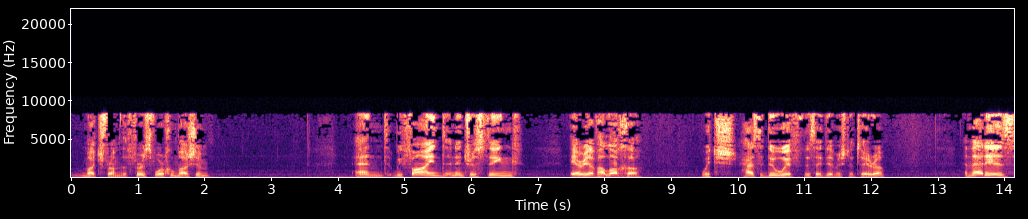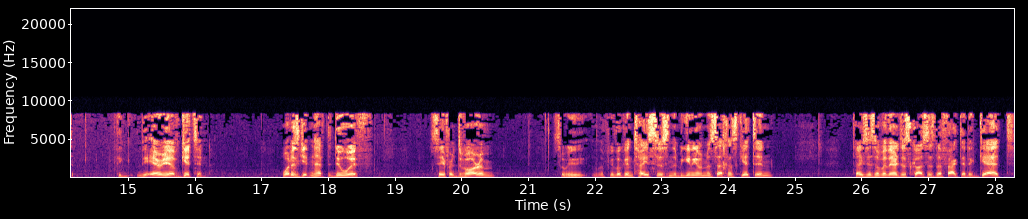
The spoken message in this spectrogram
much from the first four Chumashim. And we find an interesting area of halacha, which has to do with this idea of Mishnah Torah, and that is the, the area of Gittin. What does Gittin have to do with Sefer Dvarim? So we, if we look in Taisus in the beginning of Maseches Gittin, Taisus over there discusses the fact that a get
